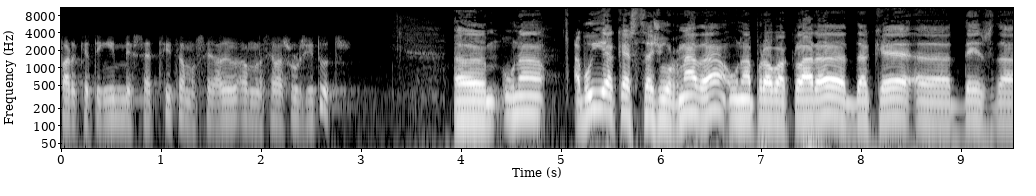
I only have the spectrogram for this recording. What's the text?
perquè tinguin més èxit amb, seu, amb les seves sol·licituds. Uh, una, avui aquesta jornada, una prova clara de que uh, des, de,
